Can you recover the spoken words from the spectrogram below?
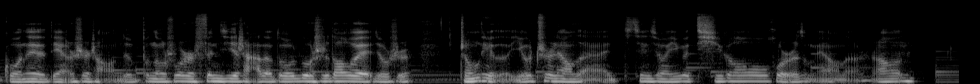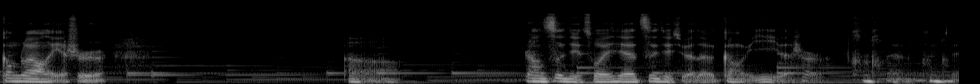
国内的电影市场就不能说是分级啥的都落实到位，就是整体的一个质量在进行一个提高或者怎么样的。然后嗯更重要的也是，呃，让自己做一些自己觉得更有意义的事儿了。很好。嗯，很好对，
